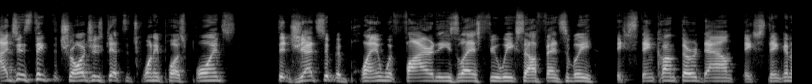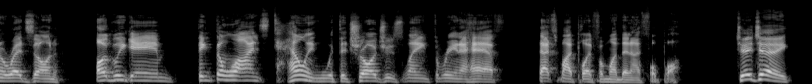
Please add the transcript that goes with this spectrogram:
I just think the Chargers get to 20 plus points. The Jets have been playing with fire these last few weeks offensively. They stink on third down. They stink in a red zone. Ugly game. Think the line's telling with the Chargers laying three and a half. That's my play for Monday Night Football. JJ,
